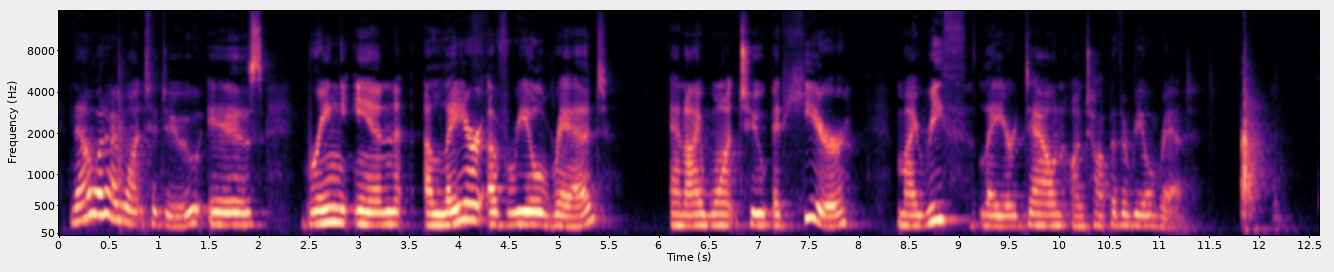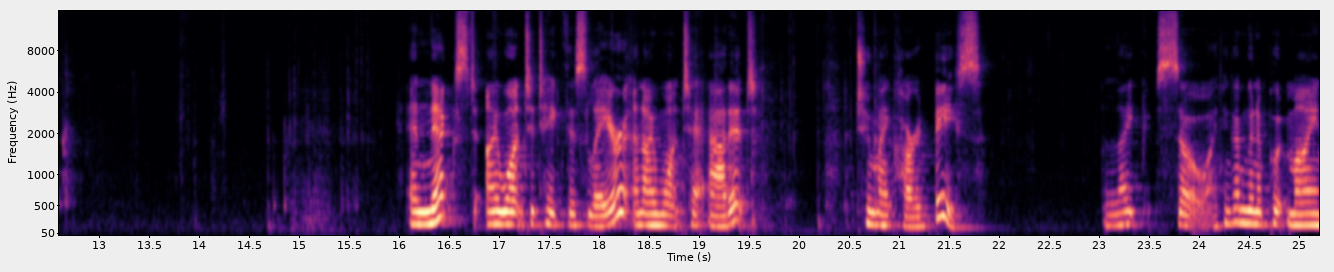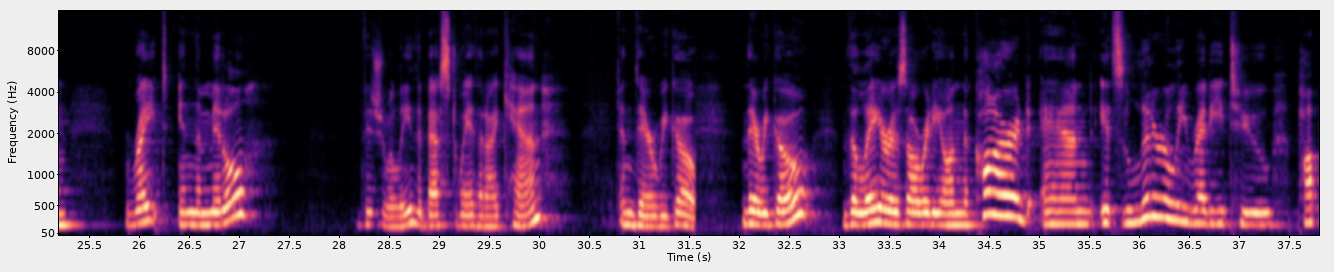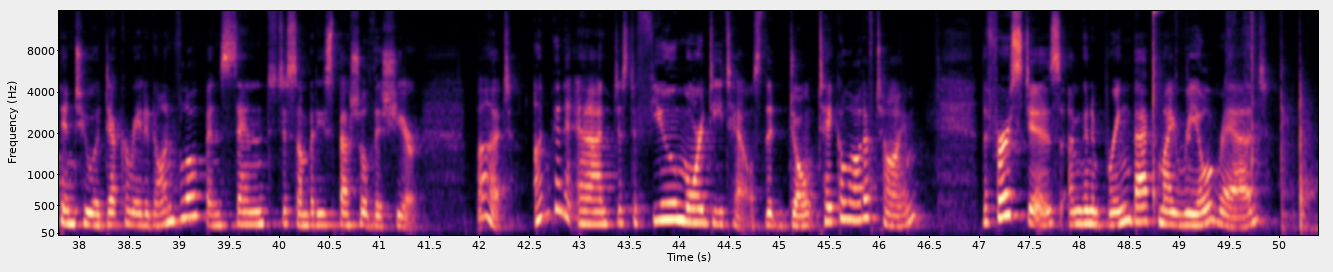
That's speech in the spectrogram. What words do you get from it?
Now what I want to do is bring in a layer of real red and I want to adhere my wreath layer down on top of the real red. And next, I want to take this layer and I want to add it to my card base, like so. I think I'm gonna put mine right in the middle, visually, the best way that I can. And there we go. There we go. The layer is already on the card and it's literally ready to pop into a decorated envelope and send to somebody special this year. But I'm gonna add just a few more details that don't take a lot of time. The first is I'm gonna bring back my real red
